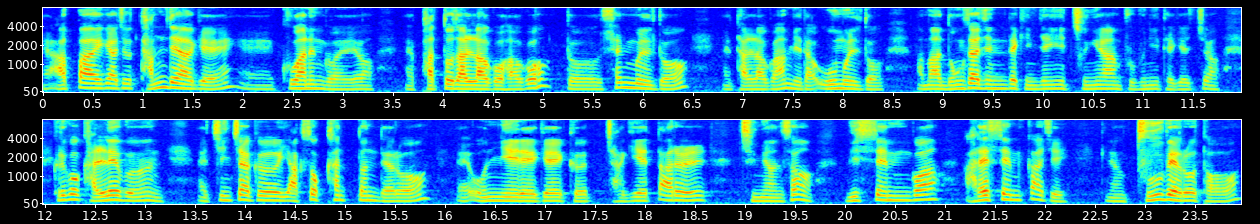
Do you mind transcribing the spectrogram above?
아빠에게 아주 담대하게 구하는 거예요. 밭도 달라고 하고 또 샘물도 달라고 합니다. 우물도 아마 농사 짓는데 굉장히 중요한 부분이 되겠죠. 그리고 갈렙은 진짜 그 약속했던 대로 온니엘에게 그 자기의 딸을 주면서 윗샘과 아랫샘까지 그냥 두 배로 더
